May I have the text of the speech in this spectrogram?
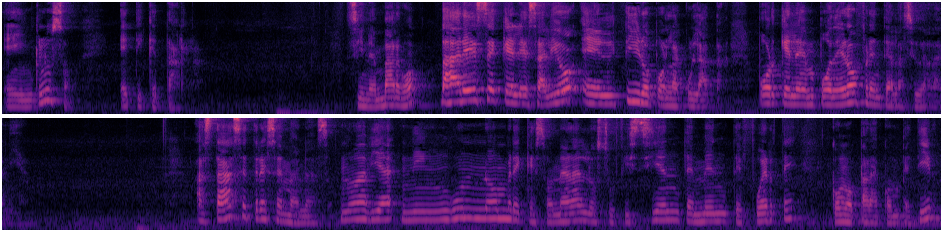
e incluso etiquetarla. Sin embargo, parece que le salió el tiro por la culata, porque la empoderó frente a la ciudadanía. Hasta hace tres semanas no había ningún nombre que sonara lo suficientemente fuerte como para competir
